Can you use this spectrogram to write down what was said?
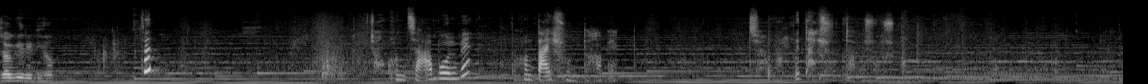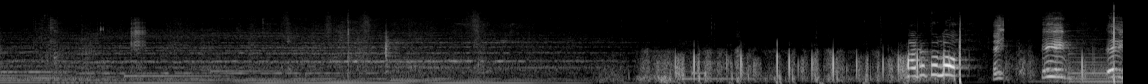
যাও গিয়ে রেডি হও। যখন যা বলবে তখন তাই শুনতে হবে। যা বলবে তাই শুনতে হবে সবসময়। পাটা তোলো। এই এই এই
